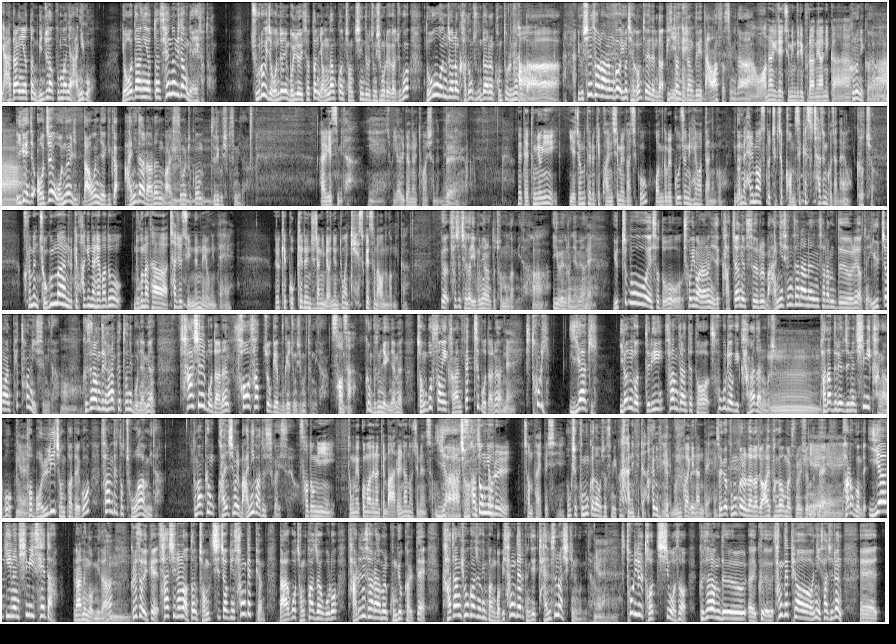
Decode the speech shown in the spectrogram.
야당이었던 민주당뿐만이 아니고 여당이었던 새누리당 내에서도 주로 이제 원전이 몰려 있었던 영남권 정치인들을 중심으로 해가지고 노후 원전은 가동 중단을 검토를 해야 된다. 아. 이거 신설하는 거 이거 재검토해야 된다. 비슷한 예. 주장들이 나왔었습니다. 아, 워낙 이제 주민들이 불안해하니까. 그러니까요. 아. 이게 이제 어제 오늘 나온 얘기가 아니다라는 말씀을 음. 조금 드리고 싶습니다. 알겠습니다. 예, 좀 열변을 토하셨는데. 네. 근데 대통령이 예전부터 이렇게 관심을 가지고 언급을 꾸준히 해왔다는 거. 이거는 네. 헬마우스도 직접 검색해서 찾은 거잖아요. 그렇죠. 그러면 조금만 이렇게 확인을 해봐도 누구나 다 찾을 수 있는 내용인데 이렇게 곡해된 주장이 몇 년 동안 계속해서 나오는 겁니까? 그러니까 사실 제가 이 분야는 또 전문가입니다. 아. 이게 왜 그러냐면 네. 유튜브에서도 소위 말하는 이제 가짜 뉴스를 많이 생산하는 사람들의 어떤 일정한 패턴이 있습니다. 어. 그 사람들이 하는 패턴이 뭐냐면 사실보다는 서사 쪽에 무게 중심을 둡니다. 서사. 그럼, 무슨 얘기냐면 정보성이 강한 팩트보다는 네. 스토리, 이야기 이런 것들이 사람들한테 더 소구력이 강하다는 거죠. 음. 받아들여지는 힘이 강하고 네. 더 멀리 전파되고 사람들이 더 좋아합니다. 그만큼 관심을 많이 받을 수가 있어요. 서동이 동네 꼬마들한테 말을 나눠주면서 이야, 서동요를 전파했듯이. 혹시 국문과 나오셨습니까? 아닙니다. 아닙니까? 예, 문과긴 네. 한데. 네. 제가 국문과를 나가지고 아 반가운 말씀을 해주셨는데 예. 바로 그겁니다. 이야기는 힘이 세다. 라는 겁니다. 음. 그래서 이렇게 사실은 어떤 정치적인 상대편, 나하고 정파적으로 다른 사람을 공격할 때 가장 효과적인 방법이 상대를 굉장히 단순화시키는 겁니다. 예. 스토리를 더 치워서 그 사람들, 그 상대편이 사실은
